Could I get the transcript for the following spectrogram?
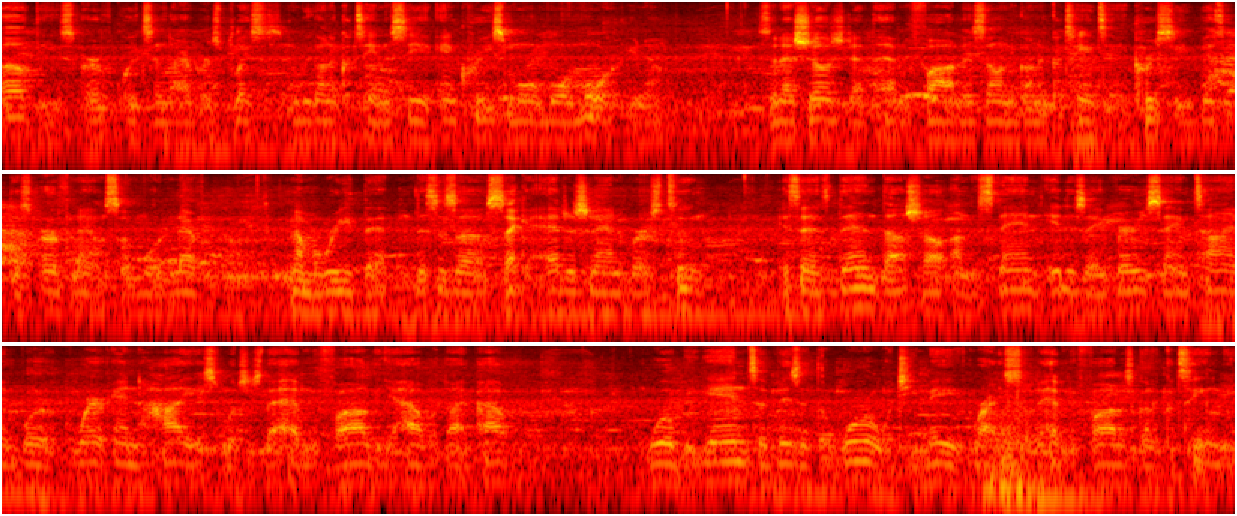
of these earthquakes in diverse places. And we're going to continue to see it increase more and more and more, you know. So that shows you that the Heavenly Father is only going to continue to increasingly visit this earth now, so more than ever. And I'm going to read that. This is uh, 2nd Esdras 9, verse 2. It says, Then thou shalt understand it is a very same time where, wherein the highest, which is the Heavenly Father, Yahweh thy power, will begin to visit the world which he made, right? So the Heavenly Father is going to continually,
